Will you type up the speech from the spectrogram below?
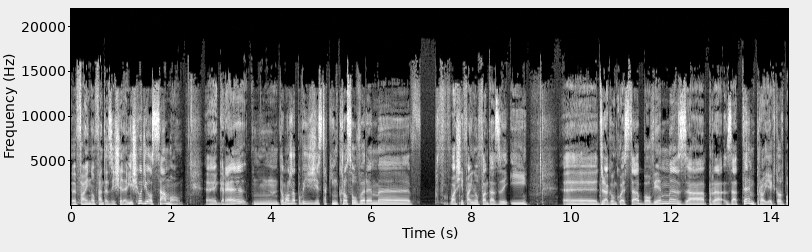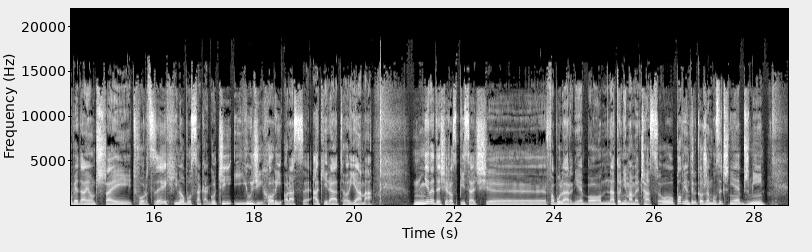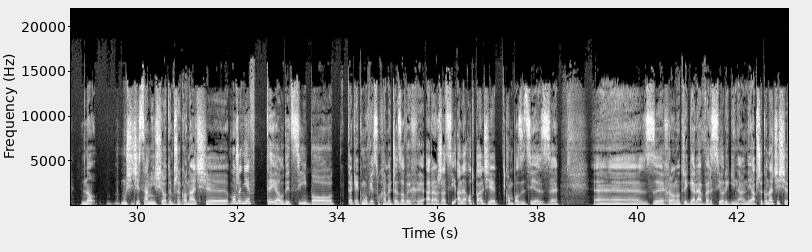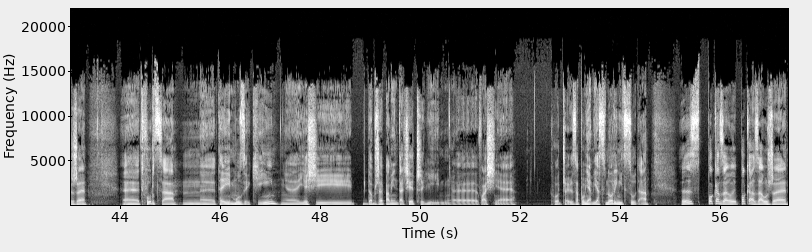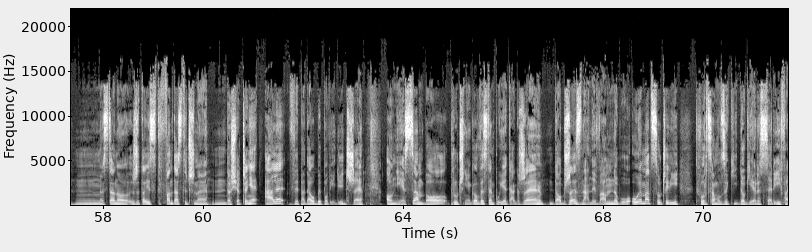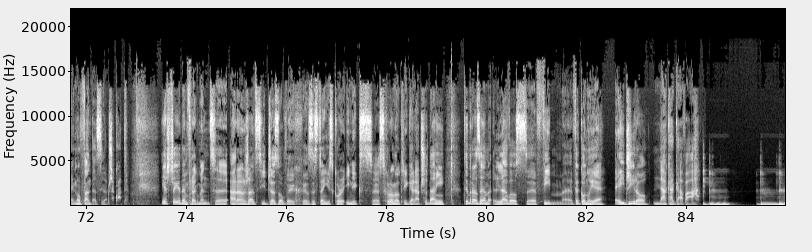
e, Final Fantasy VII. Jeśli chodzi o samą grę, mm, to można powiedzieć, jest takim crossoverem w właśnie Final Fantasy i e, Dragon Questa, bowiem za, pra, za ten projekt odpowiadają trzej twórcy Hinobu Sakaguchi, Yuji Hori oraz Akira Toriyama. Nie będę się rozpisać e, fabularnie, bo na to nie mamy czasu. Powiem tylko, że muzycznie brzmi, no, musicie sami się o tym przekonać. E, może nie w tej audycji, bo tak jak mówię, słuchamy jazzowych aranżacji, ale odpalcie kompozycję z, e, z Chrono Triggera w wersji oryginalnej, a przekonacie się, że e, twórca mm, tej muzyki, e, jeśli dobrze pamiętacie, czyli właśnie, kurczę, już zapomniałem, Yasunori Mitsuda, pokazał, pokazał że, mm, stano, że to jest fantastyczne mm, doświadczenie, ale wypadałoby powiedzieć, że on jest sam, bo prócz niego występuje także dobrze znany wam Nobuo Uematsu, czyli twórca muzyki do gier serii Final Fantasy na przykład. Jeszcze jeden fragment e, aranżacji jazzowych ze sceny Square Enix z Chrono Triggera przed nami. Tym razem Levos Film wykonuje Eijiro Nakagawa. Mm-hmm.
